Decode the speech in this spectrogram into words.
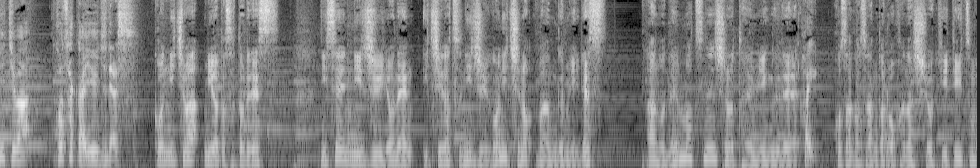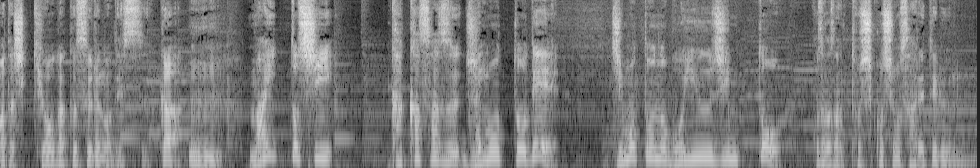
にちは小坂雄二ですこんにちは、宮田悟です。2024年1月25日の番組です。あの、年末年始のタイミングで、はい小坂さんからお話を聞いて、いつも私驚愕するのですが、うんうん毎年欠かさず地元で、地元のご友人と小坂さん年越しをされてるん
